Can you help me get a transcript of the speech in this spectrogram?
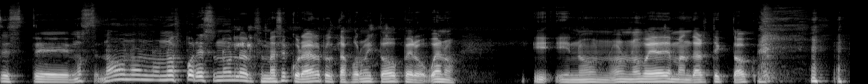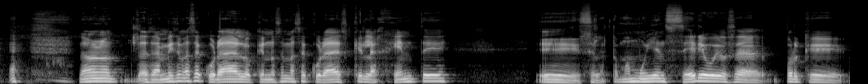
este, no sé, no, no, no, no es por eso, no, se me hace curar la plataforma y todo, pero bueno, y, y no, no, no voy a demandar TikTok. no, no, o sea, a mí se me hace curar, lo que no se me hace curar es que la gente eh, se la toma muy en serio, güey, o sea, porque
